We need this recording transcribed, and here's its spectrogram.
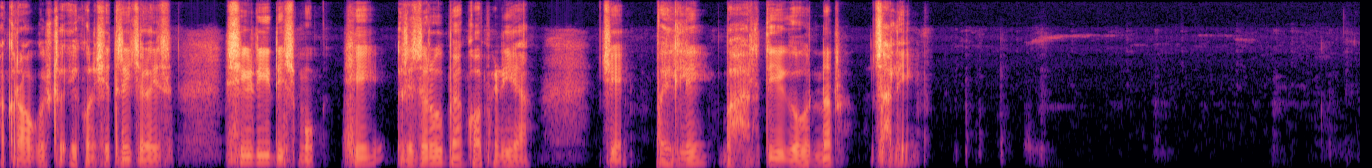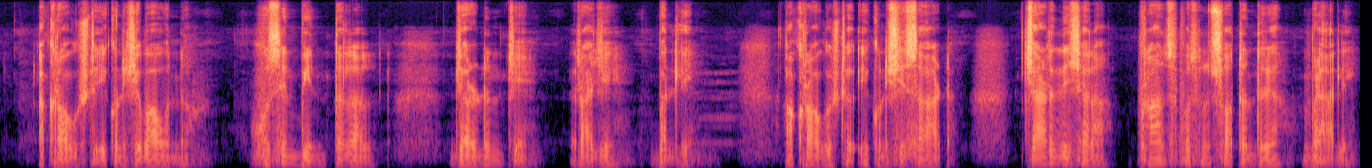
अकरा ऑगस्ट एकोणीसशे त्रेचाळीस सी डी देशमुख हे रिझर्व्ह बँक ऑफ इंडियाचे पहिले भारतीय गव्हर्नर झाले. अकरा ऑगस्ट एकोणीसशे बावन्न हुसेन बिन तलाल जॉर्डनचे राजे बनले. अकरा ऑगस्ट एकोणीसशे साठ चार देशाला फ्रान्सपासून स्वातंत्र्य मिळाले.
